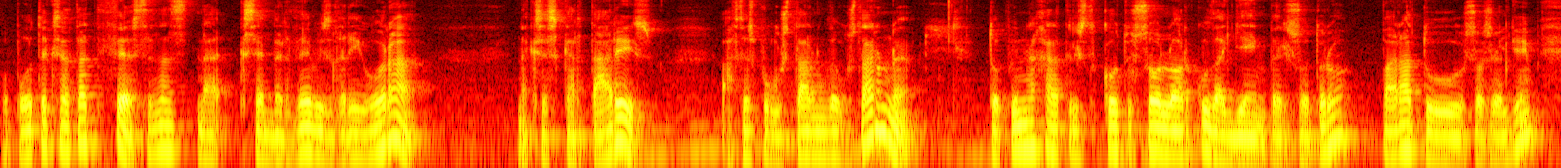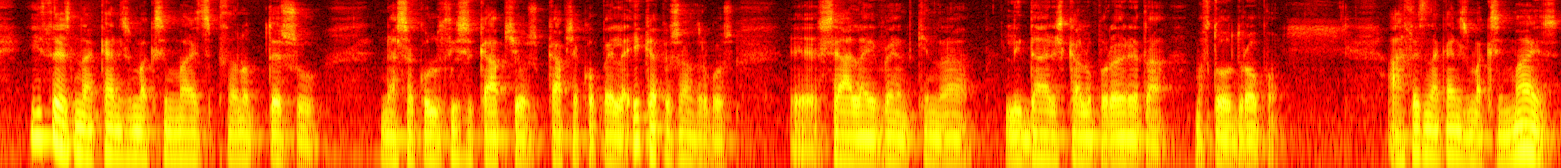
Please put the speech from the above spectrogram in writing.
Οπότε εξαρτάται τι θες. Θες να, να ξεμπερδεύεις γρήγορα, να ξεσκαρτάρεις αυτές που γουστάρουν δεν γουστάρουν. Το οποίο είναι ένα χαρακτηριστικό του solo αρκούδα game περισσότερο παρά του social game, ή θες να κάνεις maximize τις πιθανότητές σου να σε ακολουθήσει κάποιος, κάποια κοπέλα ή κάποιος άνθρωπος ε, σε άλλα event και να λιντάρεις καλοπροαίρετα με αυτόν τον τρόπο. Αν θες να κάνεις maximize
